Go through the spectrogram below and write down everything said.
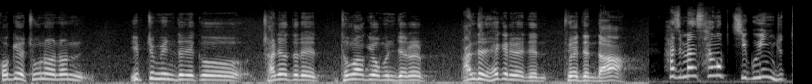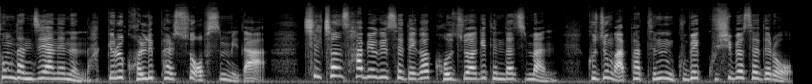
거기에 준하는 입주민들의 그 자녀들의 등하교 문제를 반드시 해결해야 된, 줘야 된다. 하지만 상업지구인 유통단지 안에는 학교를 건립할 수 없습니다. 7,400여 세대가 거주하게 된다지만 그중 아파트는 990여 세대로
